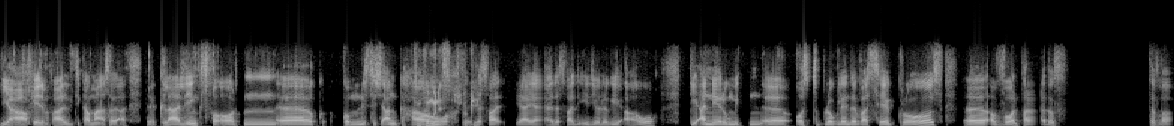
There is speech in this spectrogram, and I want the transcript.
ja, auf jeden Fall. Die kann man also äh, klar links verorten, äh, kommunistisch angehaucht. Kommunistisch, okay. Das war ja ja, das war die Ideologie auch. Die Annäherung mit den äh, Ostblockländern war sehr groß, äh, obwohl paradox war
